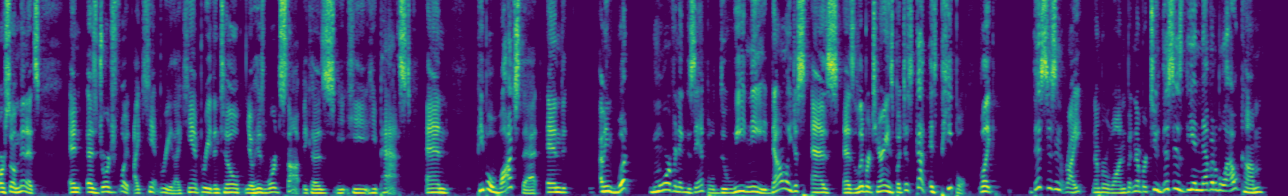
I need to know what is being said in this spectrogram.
or so minutes. And as George Floyd, I can't breathe. I can't breathe until you know his words stop because he he, he passed. And people watch that, and I mean, what more of an example do we need not only just as as libertarians but just god as people. Like this isn't right number one but number two this is the inevitable outcome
